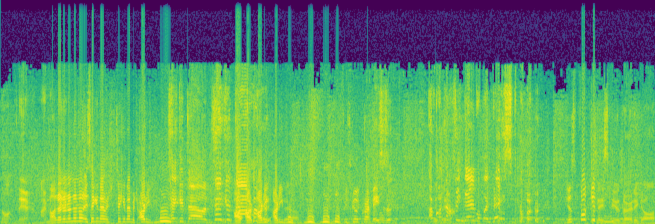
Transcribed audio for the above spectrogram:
not there. I'm No, not no, no, no, no, no! It's taking damage. It's taking damage. Arty, move. Take it down. Take it Ar- down. Ar- Arty, Arty, move, move, move, move. It's gonna crash. My crash. base is. I've got nothing there but my base, bro. Just His fucking. ACU is already gone.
